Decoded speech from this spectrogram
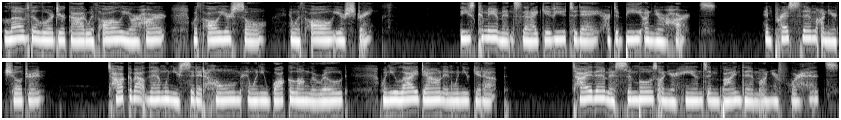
Love the Lord your God with all your heart, with all your soul, and with all your strength. These commandments that I give you today are to be on your hearts. Impress them on your children. Talk about them when you sit at home and when you walk along the road, when you lie down and when you get up. Tie them as symbols on your hands and bind them on your foreheads.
